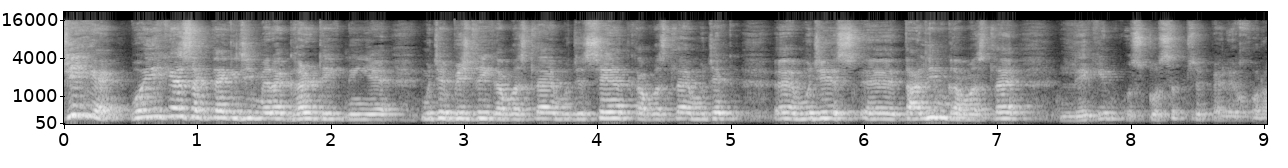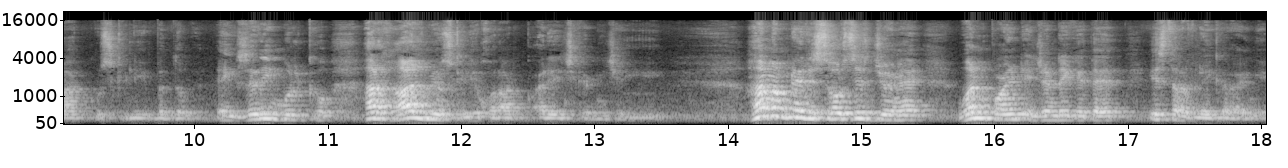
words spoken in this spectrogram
ٹھیک ہے، وہ یہ کہہ سکتا ہے کہ جی میرا گھر ٹھیک نہیں ہے، مجھے بجلی کا مسئلہ ہے، مجھے صحت کا مسئلہ ہے، مجھے مجھے تعلیم کا مسئلہ ہے، لیکن اس کو سب سے پہلے خوراک اس کے لیے بدو، ایک زرعی ملک کو ہر حال میں اس کے لیے خوراک ارینج کرنی چاہیے۔ ہم اپنے ریسورسز جو ہیں ون پوائنٹ ایجنڈے کے تحت اس طرف لے کر آئیں گے۔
